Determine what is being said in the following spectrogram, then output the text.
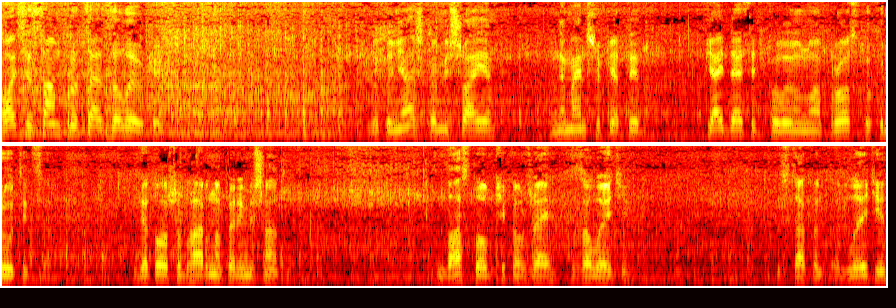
Ось і сам процес заливки. Бетоняшка мішає не менше 5 5-10 хвилин вона просто крутиться. Для того, щоб гарно перемішати. Два стовпчика вже залиті. Ось так от облиті.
